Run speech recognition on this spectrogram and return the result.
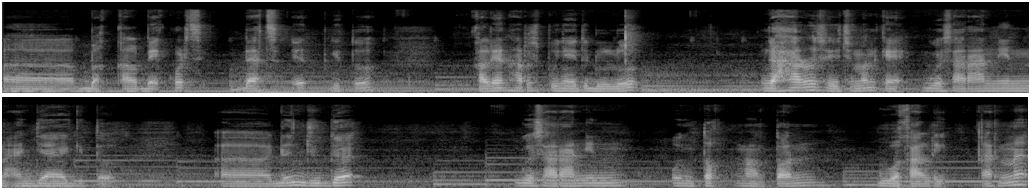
uh, bakal backwards that's it gitu. Kalian harus punya itu dulu. Nggak harus sih cuman kayak gue saranin aja gitu. Uh, dan juga gue saranin untuk nonton dua kali. Karena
